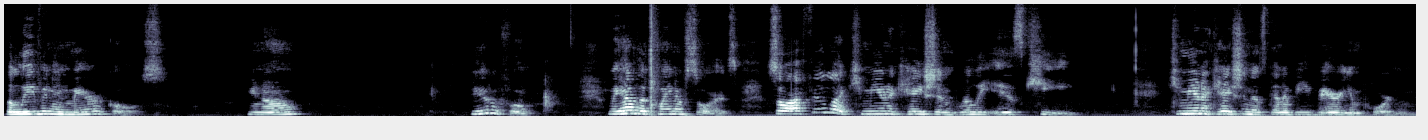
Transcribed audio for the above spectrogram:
Believing in miracles. You know? Beautiful. We have the Queen of Swords. So I feel like communication really is key. Communication is going to be very important.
